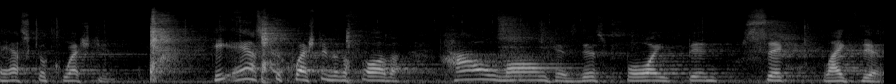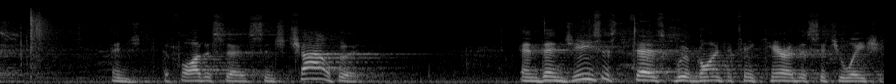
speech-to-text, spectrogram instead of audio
ask a question. He asks the question of the father, How long has this boy been sick like this? And the father says, Since childhood. And then Jesus says, We're going to take care of this situation.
